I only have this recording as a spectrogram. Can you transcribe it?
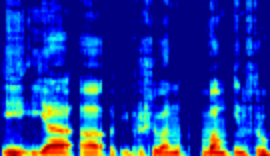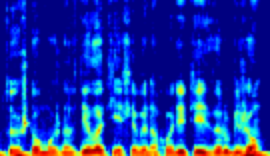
и я а, и пришлю вам, вам инструкцию, что можно сделать, если вы находитесь за рубежом.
